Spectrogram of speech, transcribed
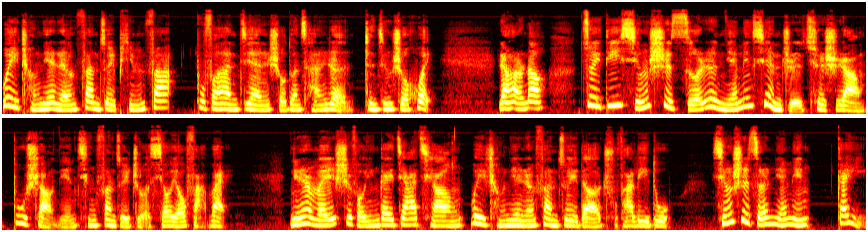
未成年人犯罪频发，部分案件手段残忍，震惊社会。然而呢，最低刑事责任年龄限制却是让不少年轻犯罪者逍遥法外。您认为是否应该加强未成年人犯罪的处罚力度？刑事责任年龄该以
